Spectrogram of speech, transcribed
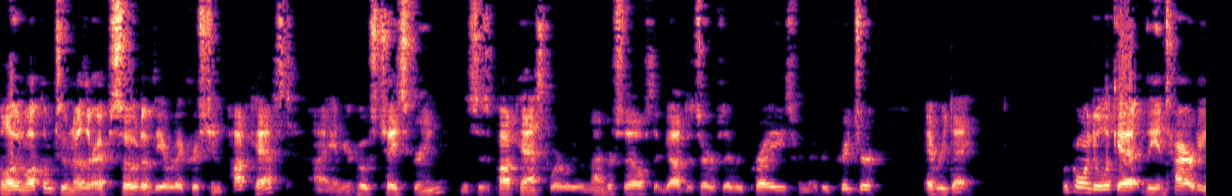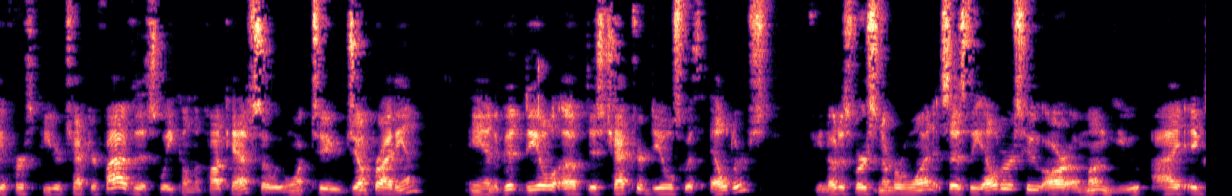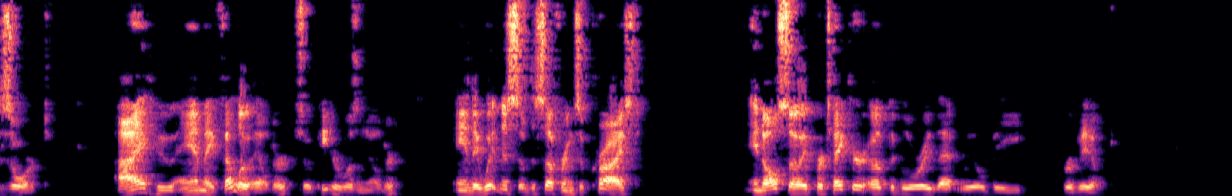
Hello and welcome to another episode of the Everyday Christian Podcast. I am your host, Chase Green. This is a podcast where we remind ourselves that God deserves every praise from every creature every day. We're going to look at the entirety of 1 Peter chapter 5 this week on the podcast, so we want to jump right in. And a good deal of this chapter deals with elders. If you notice verse number 1, it says, The elders who are among you I exhort. I, who am a fellow elder, so Peter was an elder, and a witness of the sufferings of Christ, and also a partaker of the glory that will be revealed.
